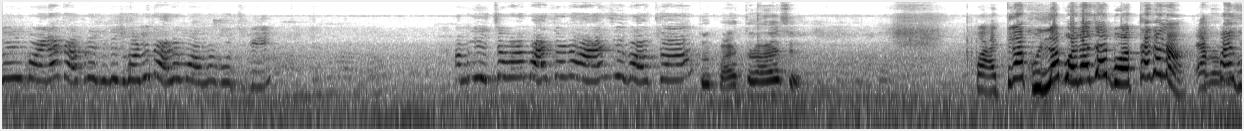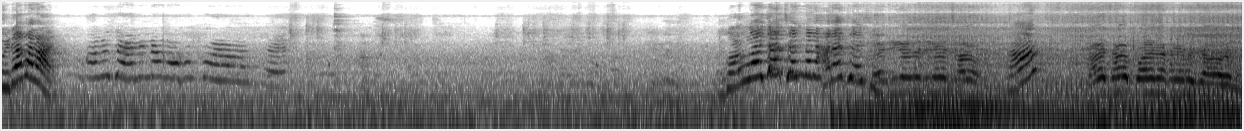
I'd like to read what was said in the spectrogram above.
বাড়িতে জিগই কইরা তারপরে জিজ্ঞেস করবি তাহলে মর্ম বুঝবি। আমি কি ইচ্ছা করে থেকে হারাইছি গল্প তোর পায়ের তো হয়েছে খুললে পয়লা যায় বোধ থাকে না এক পায়ে ঘুরে বেড়ায়। আমি জানি না কখন পড়ে গেছে গঙ্গায় যাচ্ছেন মানে হারাই দিয়েছি ঠিক আছে ঠিক আছে ছাড়ো। হ্যাঁ? ছাড়ো ছাড়ো পরে দেখা যাবে যাওয়া হবে না।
